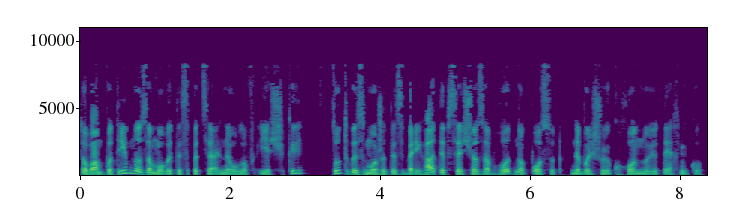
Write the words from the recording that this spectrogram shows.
то вам потрібно замовити спеціальний улов ящики. Тут ви зможете зберігати все, що завгодно, посуд, небольшую кухонну техніку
